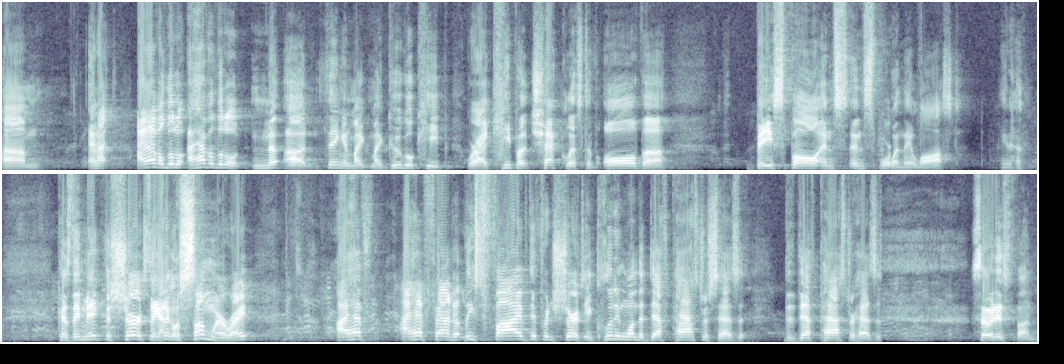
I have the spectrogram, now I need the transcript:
um, and I, I have a little, I have a little uh, thing in my, my Google Keep where I keep a checklist of all the baseball and, and sport when they lost, you know, because they make the shirts, they got to go somewhere, right? I have, I have found at least five different shirts, including one the deaf pastor says, the deaf pastor has it. So it is fun.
